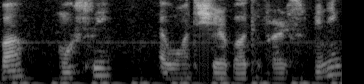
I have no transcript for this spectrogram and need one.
But mostly, I want to share about the first meaning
